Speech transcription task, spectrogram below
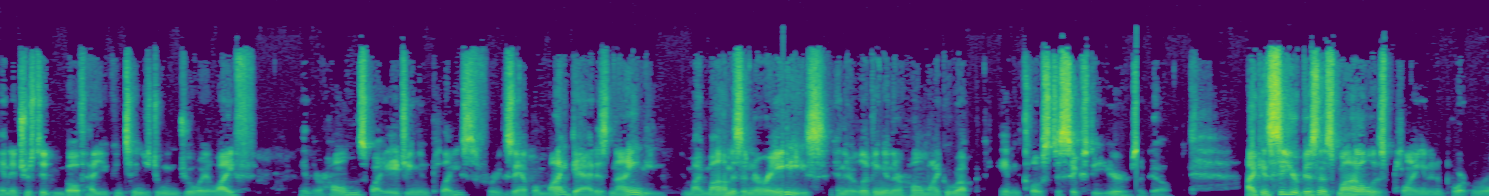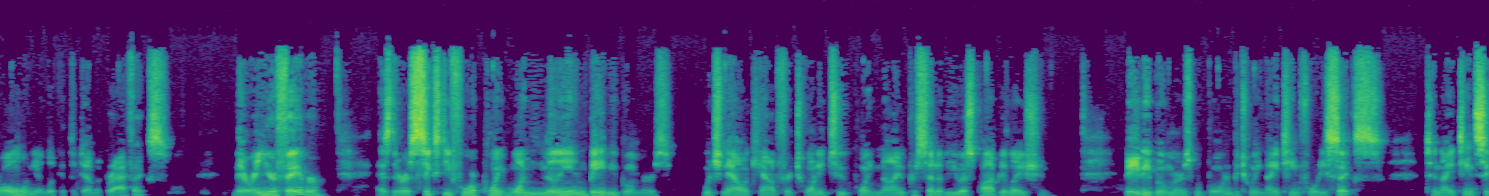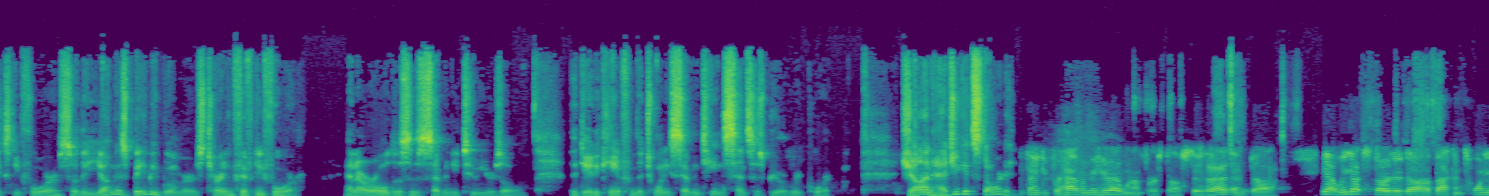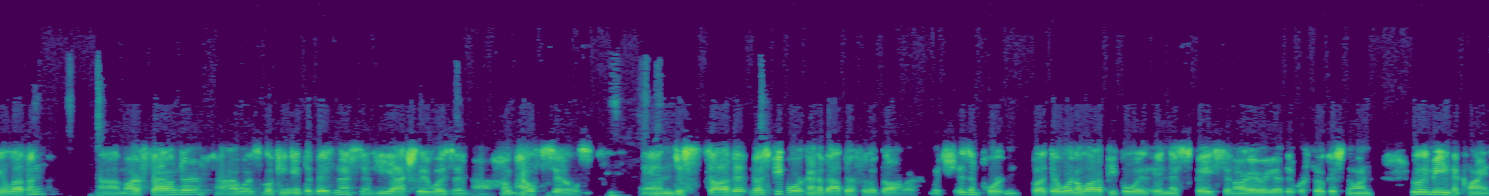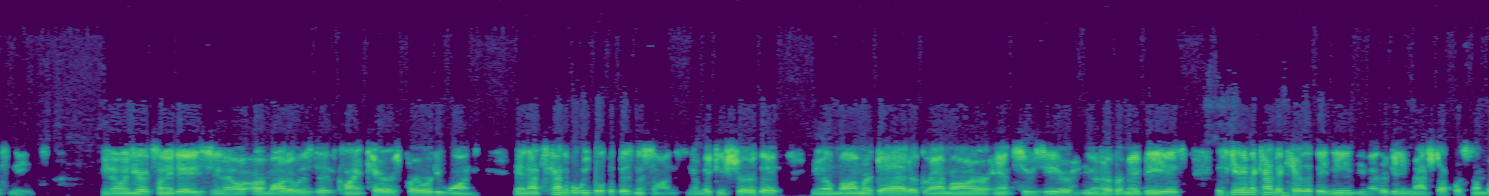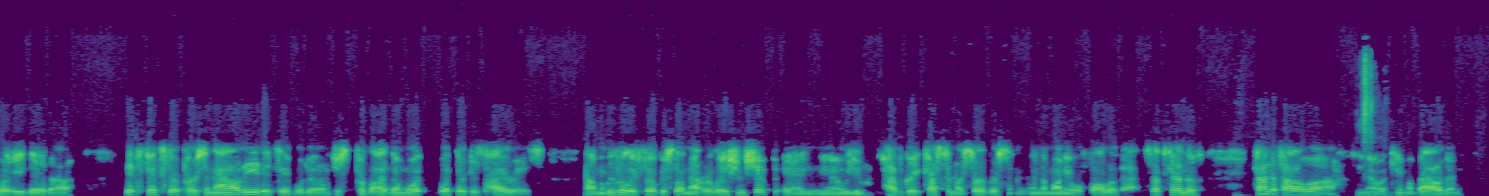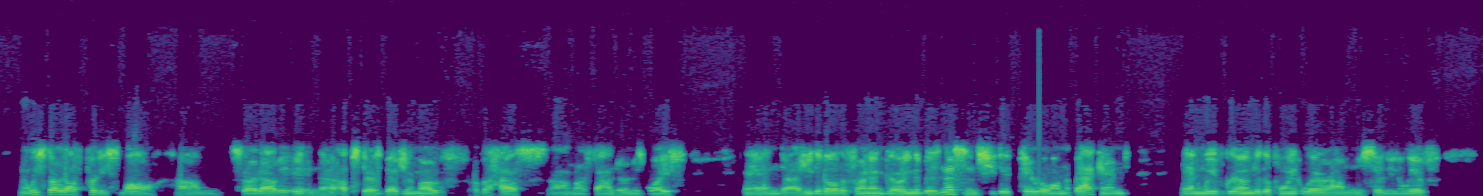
and interested in both how you continue to enjoy life in their homes by aging in place. For example, my dad is 90, my mom is in her 80s, and they're living in their home I grew up in close to 60 years ago. I can see your business model is playing an important role when you look at the demographics. They're in your favor, as there are 64.1 million baby boomers, which now account for 22.9% of the US population. Baby boomers were born between 1946 to 1964, so the youngest baby boomer is turning 54, and our oldest is 72 years old. The data came from the 2017 Census Bureau report. John, how'd you get started? Thank you for having me here. I want to first off say that. And uh, yeah, we got started uh, back in 2011. Um, our founder uh, was looking at the business, and he actually was in uh, home health sales, and just saw that most people were kind of out there for the dollar, which is important, but there weren't a lot of people in, in this space in our area that were focused on really meeting the client's needs. You know, and here at Sunny Days, you know, our motto is that client care is priority one and that's kind of what we built the business on. You know, making sure that you know mom or dad or grandma or Aunt Susie or you know whoever it may be is is getting the kind of care that they need. You know, they're getting matched up with somebody that uh, that fits their personality, that's able to just provide them what what their desire is. Um, and we really focused on that relationship, and you know, you have great customer service, and, and the money will follow that. So that's kind of kind of how uh, you know it came about, and know, we started off pretty small. Um, started out in the upstairs bedroom of, of a house, um, our founder and his wife. And uh, he did all the front end growing the business, and she did payroll on the back end. And we've grown to the point where um, we you know, we have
